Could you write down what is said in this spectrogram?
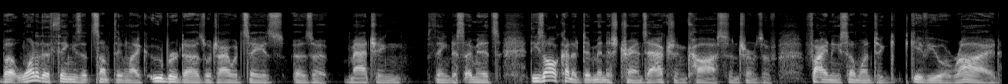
But one of the things that something like Uber does, which I would say is, is a matching thing to. I mean, it's these all kind of diminish transaction costs in terms of finding someone to give you a ride.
